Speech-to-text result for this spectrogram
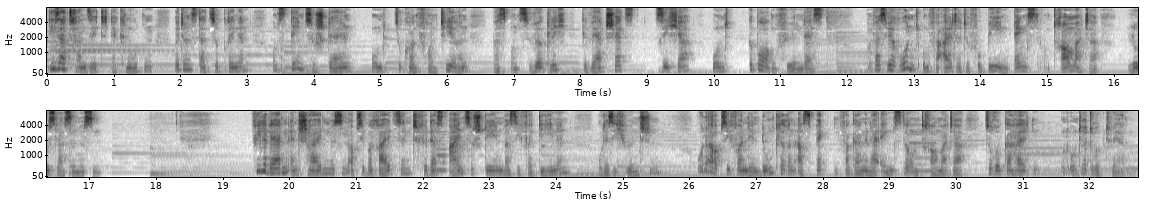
Dieser Transit der Knoten wird uns dazu bringen, uns dem zu stellen und zu konfrontieren, was uns wirklich gewertschätzt, sicher und geborgen fühlen lässt und was wir rund um veraltete Phobien, Ängste und Traumata loslassen müssen. Viele werden entscheiden müssen, ob sie bereit sind, für das einzustehen, was sie verdienen oder sich wünschen, oder ob sie von den dunkleren Aspekten vergangener Ängste und Traumata zurückgehalten und unterdrückt werden.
